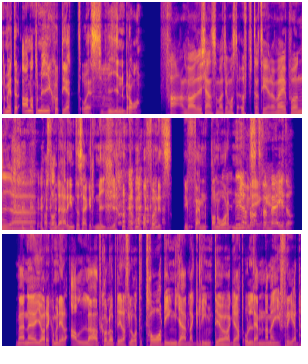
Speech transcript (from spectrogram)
De heter Anatomi 71 och är svinbra. Fan vad det känns som att jag måste uppdatera mig på nya... Fast de där är inte särskilt nya. De har funnits i 15 år minst. band för mig då. Men eh, jag rekommenderar alla att kolla upp deras låt Ta din jävla glimt i ögat och lämna mig i fred.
